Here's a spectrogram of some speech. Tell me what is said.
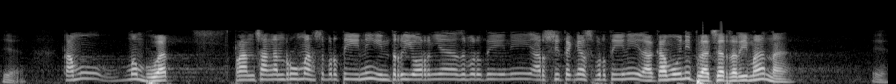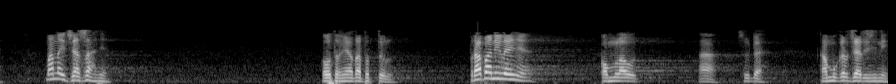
Ya. Kamu membuat rancangan rumah seperti ini, interiornya seperti ini, arsiteknya seperti ini. Nah, kamu ini belajar dari mana? Ya. Mana ijazahnya? Oh ternyata betul. Berapa nilainya? Kom laut. Ah, sudah. Kamu kerja di sini.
